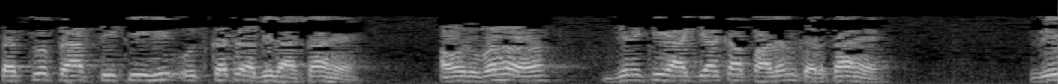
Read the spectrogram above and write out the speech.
तत्व प्राप्ति की ही उत्कट अभिलाषा है और वह जिनकी आज्ञा का पालन करता है, वे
